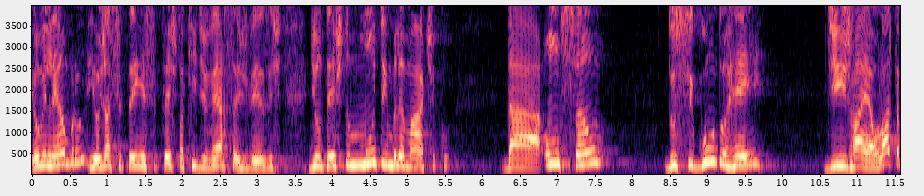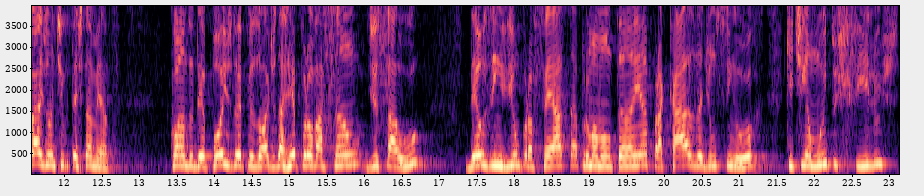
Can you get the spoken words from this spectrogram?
Eu me lembro, e eu já citei esse texto aqui diversas vezes, de um texto muito emblemático da unção do segundo rei de Israel, lá atrás no Antigo Testamento, quando depois do episódio da reprovação de Saul, Deus envia um profeta para uma montanha, para a casa de um senhor que tinha muitos filhos,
